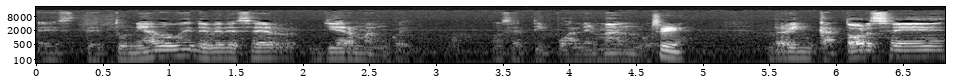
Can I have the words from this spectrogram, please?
este, tuneado, güey, debe de ser German, güey. O sea, tipo alemán, güey. Sí. Ring 14,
